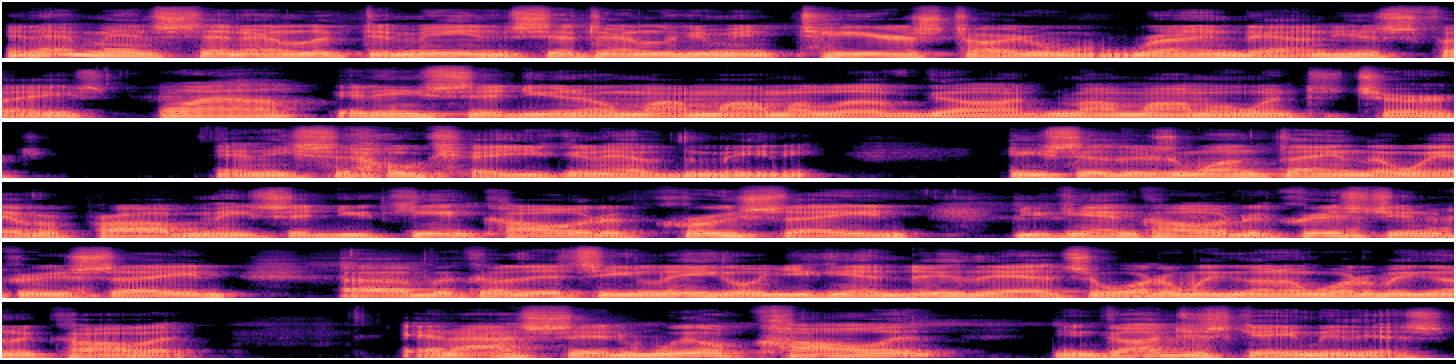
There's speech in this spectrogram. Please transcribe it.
And that man sat there and looked at me and sat there and looked at me and tears started running down his face. Wow. And he said, You know, my mama loved God. My mama went to church. And he said, Okay, you can have the meeting. He said, There's one thing that we have a problem. He said, You can't call it a crusade. You can't call it a Christian crusade uh, because it's illegal. You can't do that. So what are we going to what are we going to call it? And I said, We'll call it. And God just gave me this.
